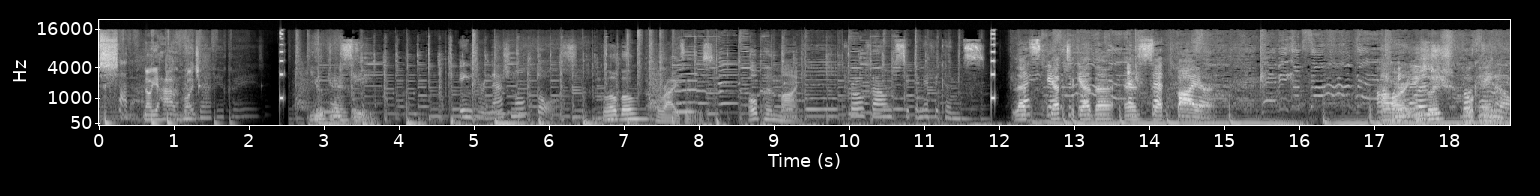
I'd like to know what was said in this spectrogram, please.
Shut up. No, you have, right? You can see. International thoughts. Global horizons. Open mind. Profound significance. Let's get together and set fire. Our English volcano.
